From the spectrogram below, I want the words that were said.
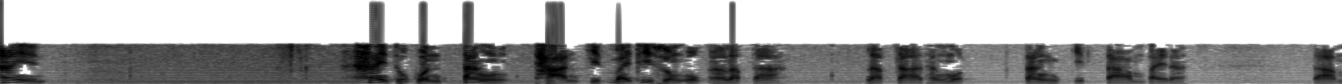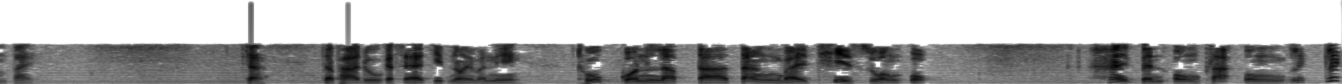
ให้ให้ทุกคนตั้งฐานจิตไว้ที่ทรวงอกอาหลับตา หลับตาทั้งหมด ตั้งจิตตามไปนะ ตามไป จะจะพาดูกระแสจิตหน่อยวันนี้ ทุกคนหลับตาตั้งไว้ที่ทรวงอก ให้เป็นองค์พระองค์เล็ก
